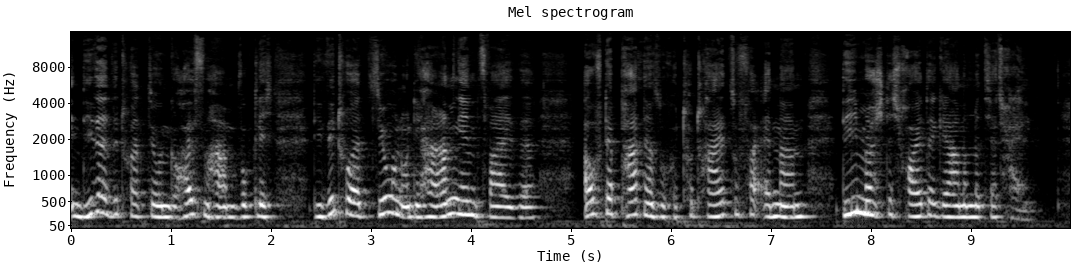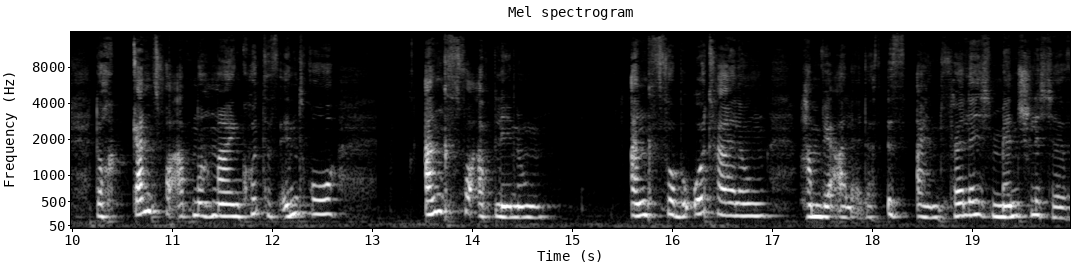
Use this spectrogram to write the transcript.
in dieser Situation geholfen haben, wirklich die Situation und die Herangehensweise auf der Partnersuche total zu verändern, die möchte ich heute gerne mit dir teilen. Doch ganz vorab noch mal ein kurzes Intro. Angst vor Ablehnung, Angst vor Beurteilung haben wir alle. Das ist ein völlig menschliches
